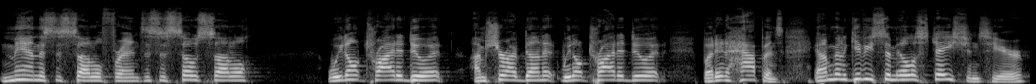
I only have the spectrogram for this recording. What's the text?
Man, this is subtle, friends. This is so subtle. We don't try to do it. I'm sure I've done it. We don't try to do it, but it happens. And I'm going to give you some illustrations here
